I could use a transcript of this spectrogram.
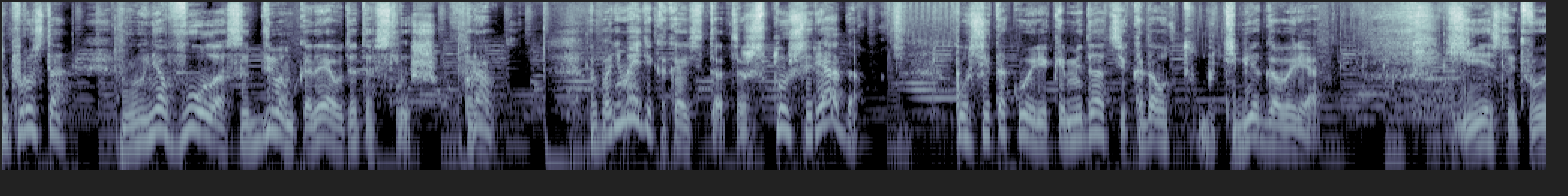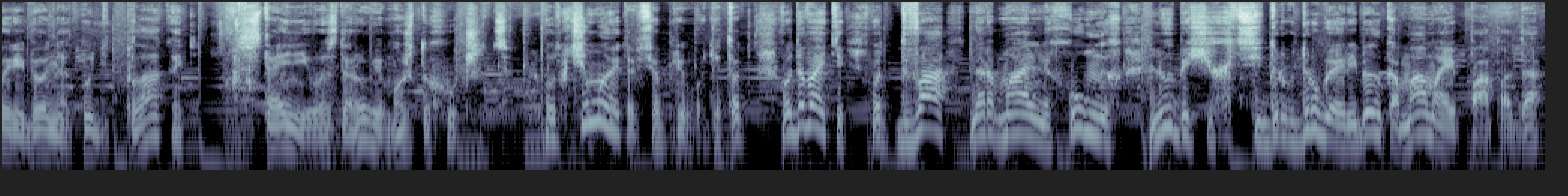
Ну, просто у меня волосы дымом, когда я вот это слышу. Правда. Вы понимаете, какая ситуация? Сплошь и рядом. После такой рекомендации, когда вот тебе говорят, если твой ребенок будет плакать, состояние его здоровья может ухудшиться. Вот к чему это все приводит? Вот, вот давайте, вот два нормальных, умных, любящих друг друга ребенка, мама и папа, да,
